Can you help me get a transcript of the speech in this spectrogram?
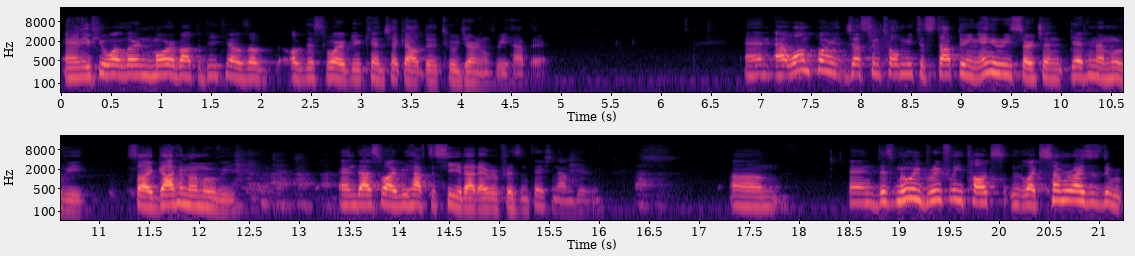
And if you want to learn more about the details of, of this work, you can check out the two journals we have there. And at one point, Justin told me to stop doing any research and get him a movie. So I got him a movie. and that's why we have to see it at every presentation I'm giving. Um, and this movie briefly talks, like summarizes the,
